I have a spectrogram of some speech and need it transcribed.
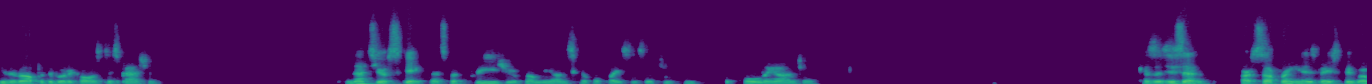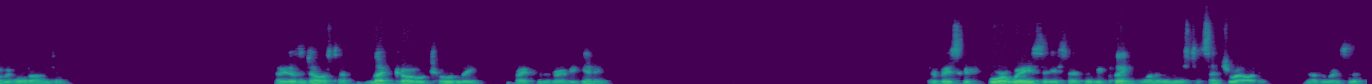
You develop what the Buddha calls dispassion. And that's your escape. That's what frees you from the unskillful places that you've been holding on to. Because as you said, our suffering is basically what we hold on to. He doesn't tell us to let go totally right from the very beginning. There are basically four ways that he said that we cling. One of them is to sensuality. In other words, the,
